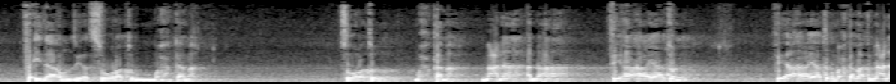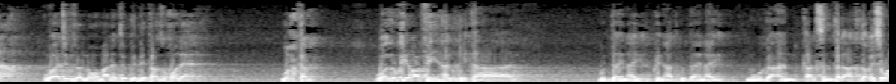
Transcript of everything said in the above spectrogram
فإذا أنزلت صورة محكمة معنى أنها فيها آيات محكمات بمعنى واجب لو ملت جدية زخن محكم وذكر فيها القتال دي كنت د ي وجء قلس نت أ تتقسو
